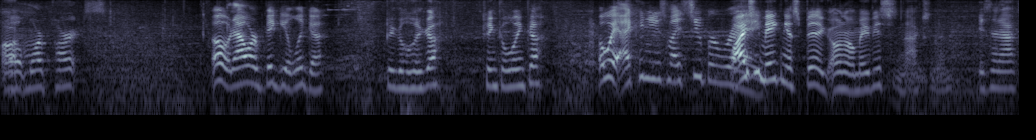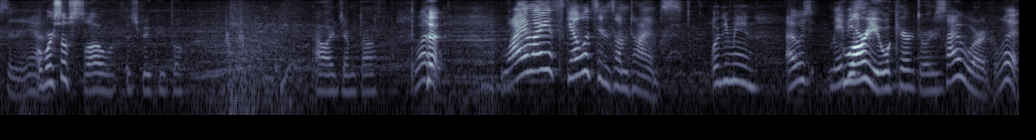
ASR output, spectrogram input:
Uh, oh, more parts. Oh, now we're Biggie Liga. Bigaliga, Pinkalinka. Oh wait, I can use my super ray. Why is he making us big? Oh no, maybe it's an accident. It's an accident. Yeah. Oh, we're so slow as big people. Ow, I jumped off. What? Why am I a skeleton sometimes? What do you mean? I was maybe. Who are you? What character are you? Cyborg. Look,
